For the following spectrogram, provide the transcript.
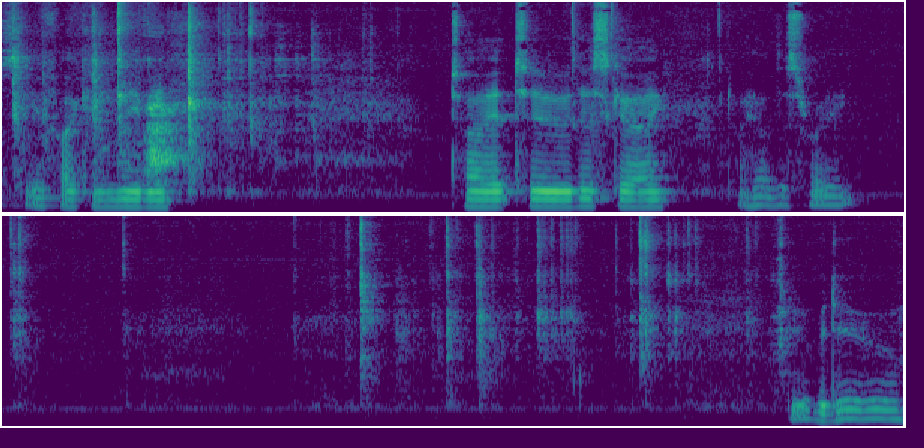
see if I can maybe tie it to this guy. Do I have this right? Doo-ba-doo.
